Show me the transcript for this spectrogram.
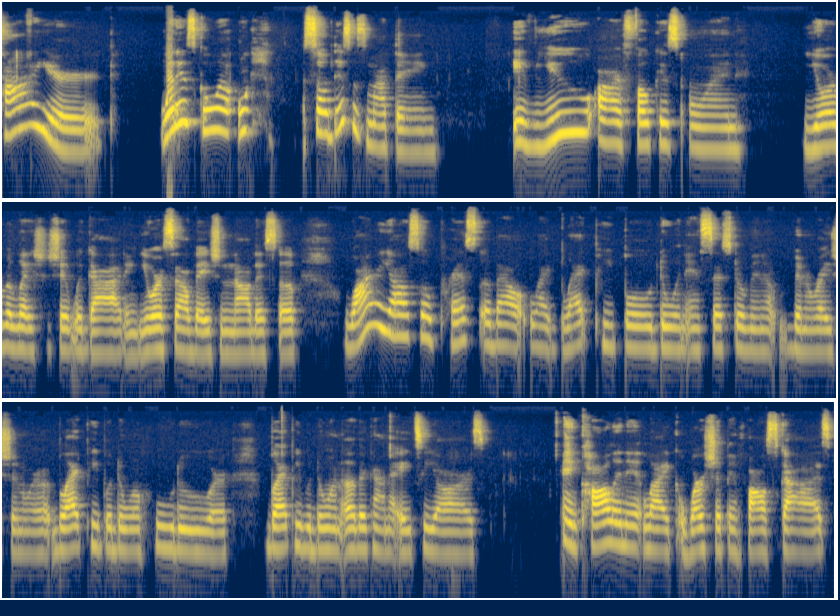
tired. What is going on? So this is my thing. If you are focused on your relationship with God and your salvation and all that stuff, why are y'all so pressed about like black people doing ancestral veneration or black people doing hoodoo or black people doing other kind of ATRs and calling it like worshiping false gods?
